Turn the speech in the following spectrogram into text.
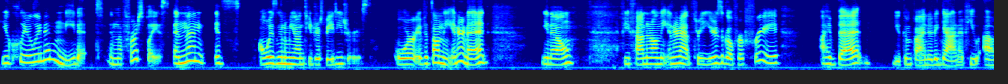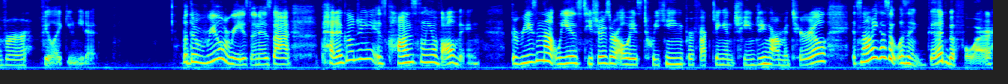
you clearly didn't need it in the first place. And then it's always going to be on Teachers Pay Teachers. Or if it's on the internet, you know, if you found it on the internet three years ago for free, I bet you can find it again if you ever feel like you need it. But the real reason is that pedagogy is constantly evolving. The reason that we as teachers are always tweaking, perfecting, and changing our material, it's not because it wasn't good before,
